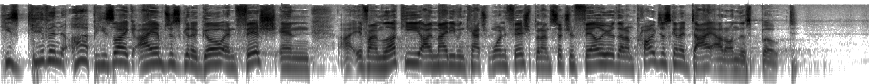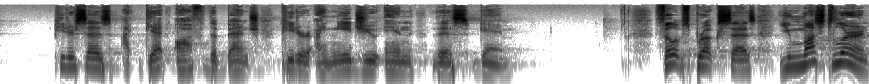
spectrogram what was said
He's given up. He's like, I am just going to go and fish. And uh, if I'm lucky, I might even catch one fish, but I'm such a failure that I'm probably just going to die out on this boat. Peter says, Get off the bench. Peter, I need you in this game. Phillips Brooks says, You must learn,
